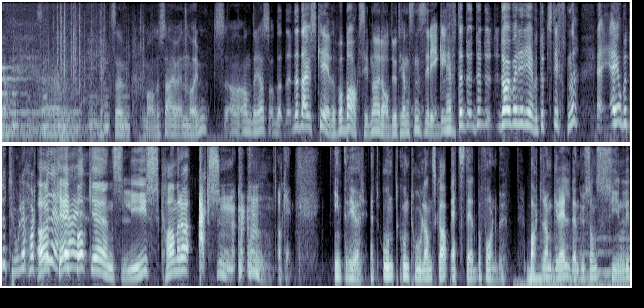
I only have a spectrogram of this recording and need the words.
Ja. ehm, manuset er jo enormt, Andreas. Det, det, er jo skrevet på baksiden av radiotjenestens regelhefte. Du, du, du, har jo bare revet ut stiftene. Jeg, jeg jobbet utrolig hardt med OK, det. Jeg, folkens. Lys, kamera, action! OK. Interiør. Et ondt kontorlandskap et sted på Fornebu. Bartram Grell, den usannsynlig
